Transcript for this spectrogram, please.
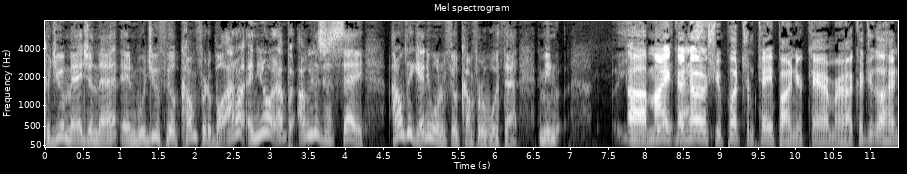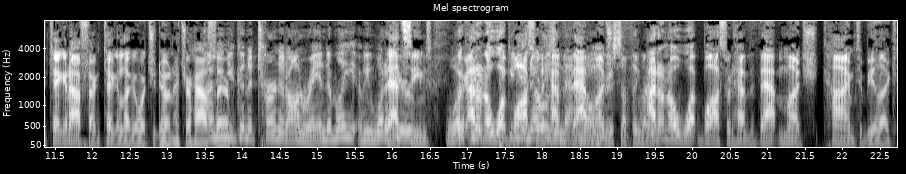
Could you imagine that? And would you feel comfortable? I don't. And you know what? I'm, I'm going to just say, I don't think anyone would feel comfortable with that. I mean, Uh, Mike, I that's- noticed you put some tape on your camera. Could you go ahead and take it off so I can take a look at what you're doing at your house I there? you're going to turn it on randomly. I mean, what if that seems. What Look, I don't know what boss would have that, that, much or something like I don't that? know what boss would have that much time to be like.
